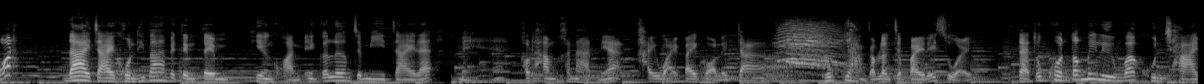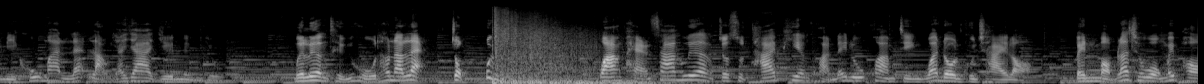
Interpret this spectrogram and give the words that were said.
What? ได้ใจคนที่บ้านไปเต็มๆ เพียงขวัญเองก็เริ่มจะมีใจและแหมเขาทำขนาดเนี้ยใครไหวไปก่อนเลยจ้า ทุกอย่างกำลังจะไปได้สวย แต่ทุกคนต้องไม่ลืมว่าคุณชายมีคู่มั่นและเหล่าย่าๆยืนหนึ่งอยู่ เมื่อเรื่องถึงหูเท่านั้นแหละ จบปึ้ง วางแผนสร้างเรื่องจนสุดท้ายเพียงขวัญได้รู้ความจริงว่าโดนคุณชายหลอก เป็นหม่อมราชวงศ์ไม่พอ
